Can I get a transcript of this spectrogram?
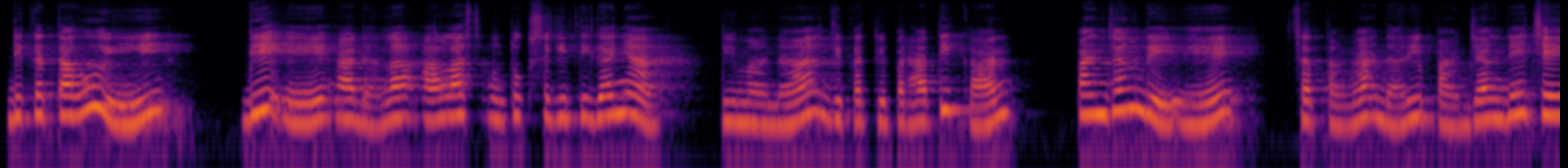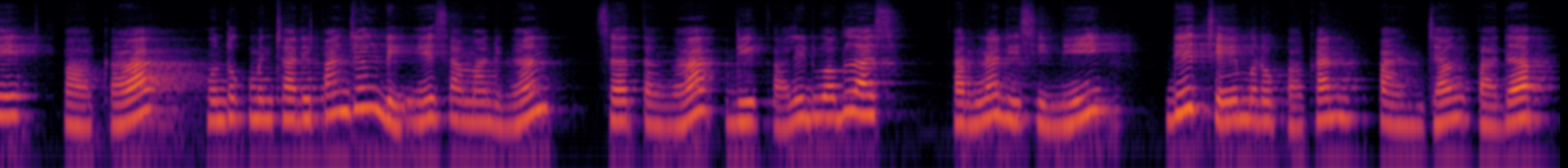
Diketahui DE adalah alas untuk segitiganya, di mana jika diperhatikan panjang DE setengah dari panjang DC. Maka untuk mencari panjang DE sama dengan setengah dikali 12 karena di sini DC merupakan panjang pada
